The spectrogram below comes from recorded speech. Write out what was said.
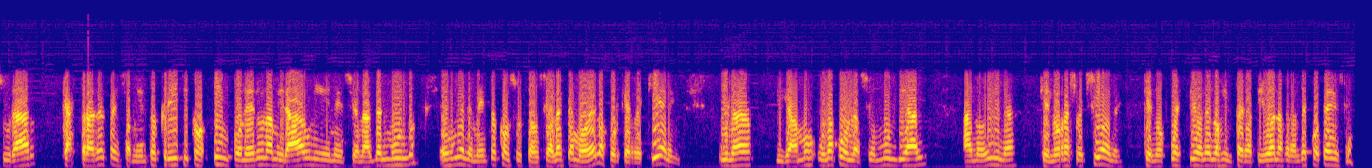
censurar, castrar el pensamiento crítico, imponer una mirada unidimensional del mundo es un elemento consustancial a este modelo porque requieren una, digamos, una población mundial anodina que no reflexione, que no cuestione los imperativos de las grandes potencias,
